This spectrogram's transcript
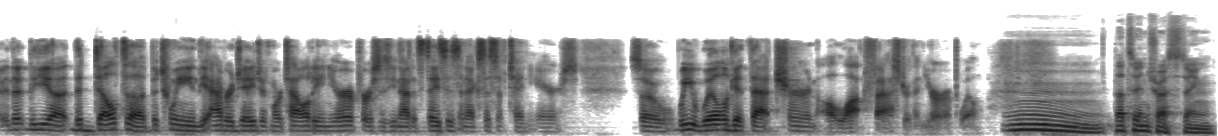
I mean, the the, uh, the delta between the average age of mortality in Europe versus the United States is in excess of 10 years. So we will get that churn a lot faster than Europe will. Mm, that's interesting.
